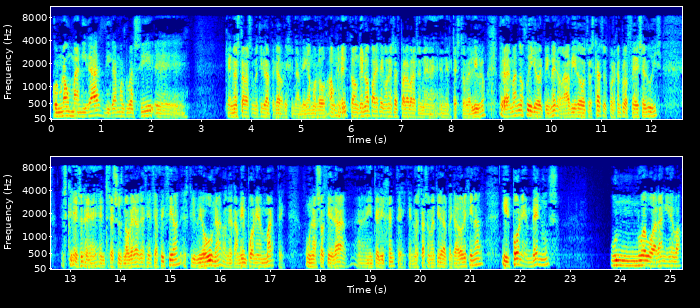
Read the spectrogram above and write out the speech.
con una humanidad, digámoslo así, eh, que no estaba sometido al pecado original, digámoslo, aunque, no- aunque no aparece con esas palabras en el, en el texto del libro, pero además no fui yo el primero, ha habido otros casos, por ejemplo, C.S. Lewis, es que es, eh, entre sus novelas de ciencia ficción escribió una donde también pone en Marte una sociedad eh, inteligente que no está sometida al pecado original y pone en Venus un nuevo Adán y Eva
